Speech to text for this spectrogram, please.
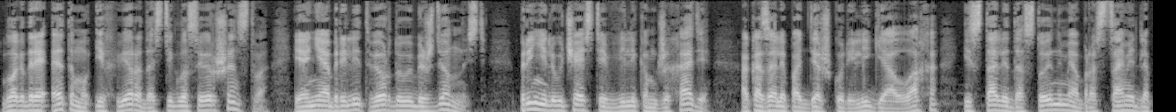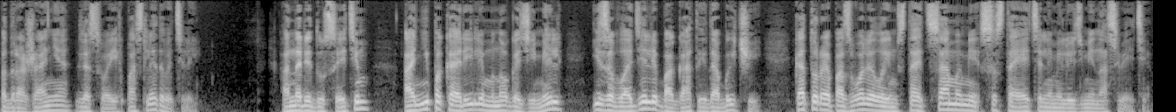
Благодаря этому их вера достигла совершенства, и они обрели твердую убежденность, приняли участие в великом джихаде, оказали поддержку религии Аллаха и стали достойными образцами для подражания для своих последователей. А наряду с этим они покорили много земель и завладели богатой добычей, которая позволила им стать самыми состоятельными людьми на свете.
